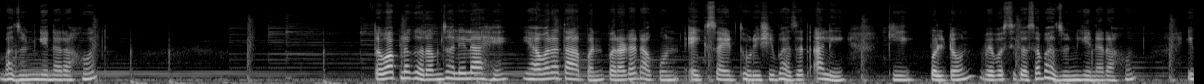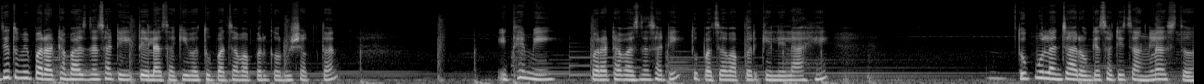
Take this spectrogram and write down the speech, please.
भाजून घेणार आहोत. तवा आपला गरम झालेला आहे. ह्यावर आता आपण पराठा टाकून एक साईड थोडीशी भाजत आली की पलटवून व्यवस्थित असा भाजून घेणार आहोत. इथे तुम्ही पराठा भाजण्यासाठी तेलाचा किंवा तुपाचा वापर करू शकता इथे मी पराठा भाजण्यासाठी तुपाचा वापर केलेला आहे. तूप मुलांच्या आरोग्यासाठी चांगलं असतं.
